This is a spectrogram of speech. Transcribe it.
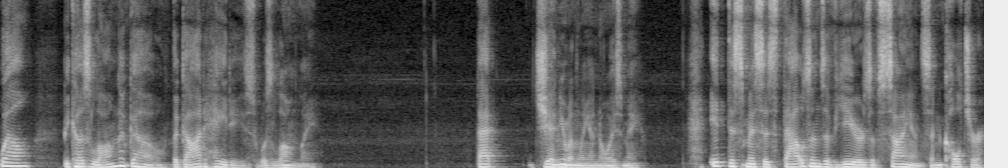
Well, because long ago the god Hades was lonely. That genuinely annoys me. It dismisses thousands of years of science and culture,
